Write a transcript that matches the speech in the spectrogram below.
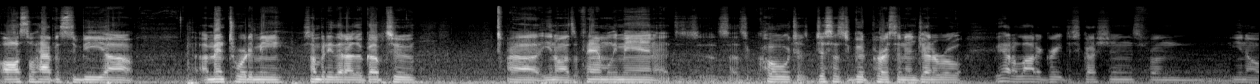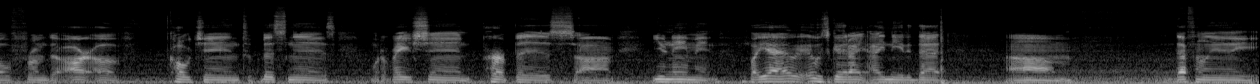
also happens to be uh, a mentor to me, somebody that I look up to. Uh, you know, as a family man, as, as, a coach, as, just as a good person in general. We had a lot of great discussions from, you know, from the art of coaching to business, motivation, purpose, um, you name it. But yeah, it, it was good. I, I needed that. Um, definitely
